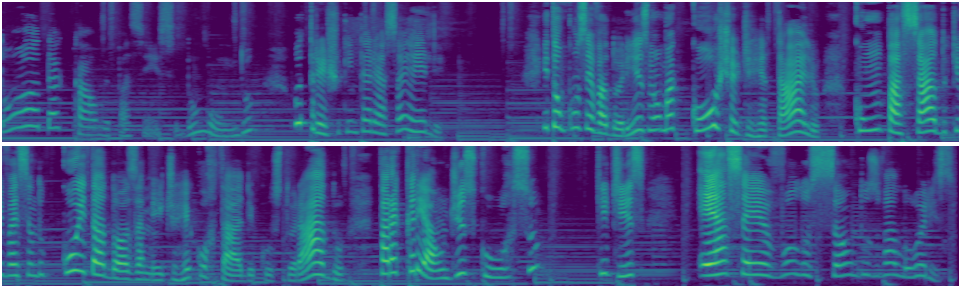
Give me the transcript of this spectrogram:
toda a calma e paciência do mundo o trecho que interessa a ele. Então, conservadorismo é uma colcha de retalho com um passado que vai sendo cuidadosamente recortado e costurado para criar um discurso que diz essa é a evolução dos valores.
